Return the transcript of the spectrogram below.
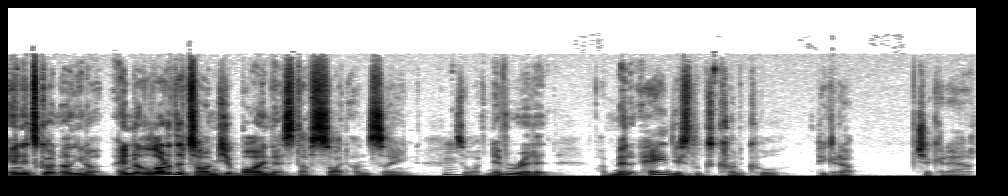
And it's got you know, and a lot of the times you're buying that stuff sight unseen. Mm. So I've never read it. I've met it. Hey, this looks kind of cool. Pick it up, check it out.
